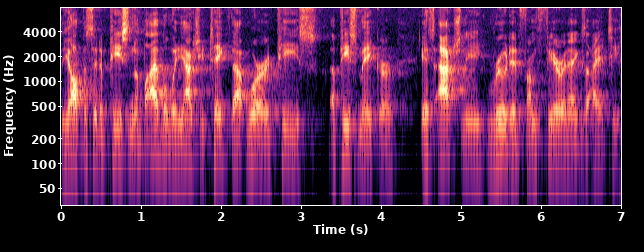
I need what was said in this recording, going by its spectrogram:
The opposite of peace in the Bible, when you actually take that word, peace, a peacemaker, it's actually rooted from fear and anxiety.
